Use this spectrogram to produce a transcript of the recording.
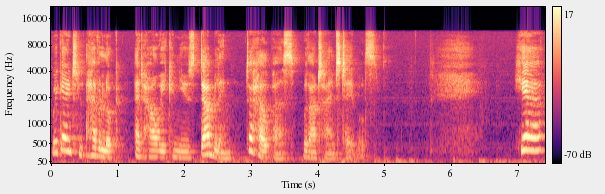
we're going to have a look at how we can use doubling to help us with our times tables. Here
